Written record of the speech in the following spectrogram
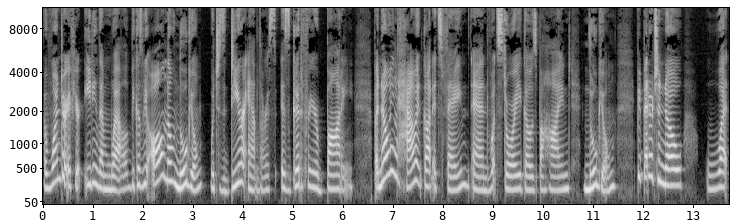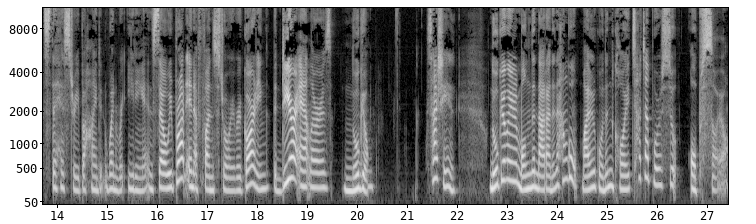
I wonder if you're eating them well because we all know 녹용, which is deer antlers, is good for your body. But knowing how it got its fame and what story goes behind 녹용, it'd be better to know what's the history behind it when we're eating it. And so we brought in a fun story regarding the deer antlers 녹용. 사실 녹용을 먹는 나라는 한국 말고는 거의 찾아볼 수 없어요.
